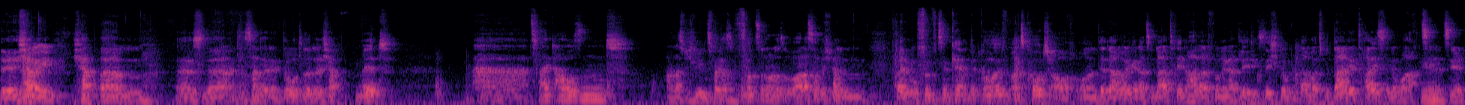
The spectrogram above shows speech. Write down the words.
ich habe, hab, ähm, das ist eine interessante Anekdote, ich habe mit ah, 2000, ah, lass mich lieben, 2014 oder so war das, habe ich in, bei einem U15-Camp mitgeholfen als Coach auch. Und der damalige Nationaltrainer hat halt von den Athletiksichtungen damals mit Daniel Theiss in der U18 mhm. erzählt.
